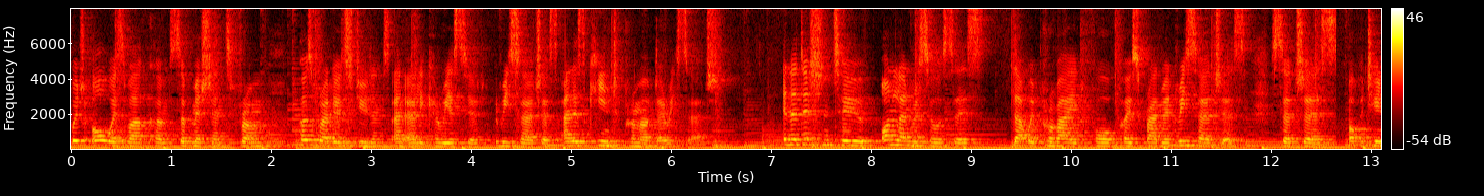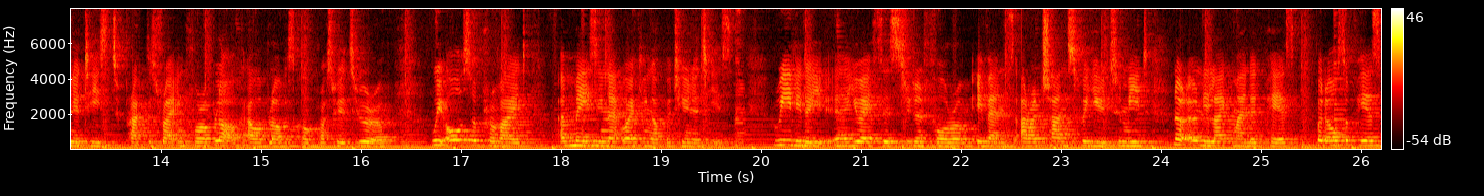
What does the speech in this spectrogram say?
which always welcomes submissions from postgraduate students and early career researchers and is keen to promote their research. In addition to online resources, that we provide for postgraduate researchers, such as opportunities to practice writing for a blog. Our blog is called Crossroads Europe. We also provide amazing networking opportunities. Really, the uh, Student Forum events are a chance for you to meet not only like-minded peers, but also peers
